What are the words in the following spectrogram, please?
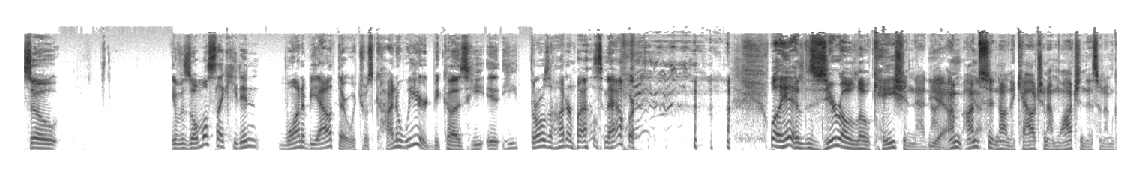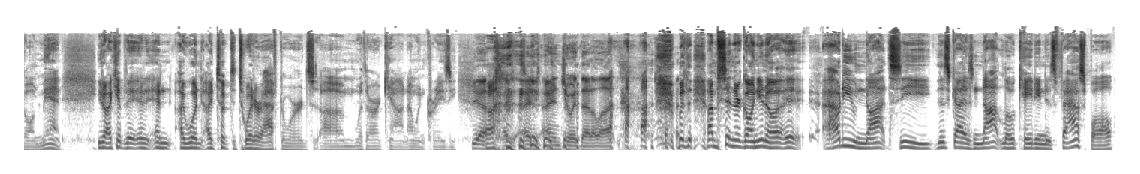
So it was almost like he didn't want to be out there, which was kind of weird because he it, he throws 100 miles an hour. well, he had zero location that night. Yeah, I'm I'm yeah. sitting on the couch and I'm watching this and I'm going, man, you know, I kept and, and I went I took to Twitter afterwards um, with our account. I went crazy. Yeah, I, I, I enjoyed that a lot. but the, I'm sitting there going, you know, eh, how do you not see this guy is not locating his fastball?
